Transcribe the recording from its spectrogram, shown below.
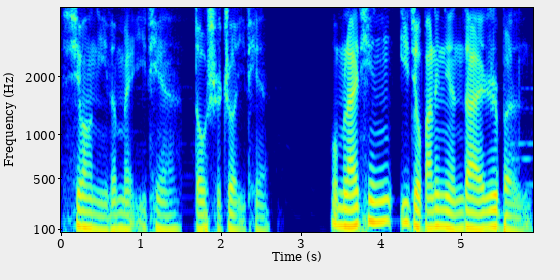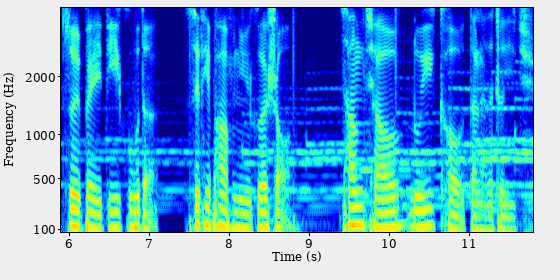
希望你的每一天都是这一天。我们来听一九八零年代日本最被低估的 City Pop 女歌手仓桥 Luiko 带来的这一曲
